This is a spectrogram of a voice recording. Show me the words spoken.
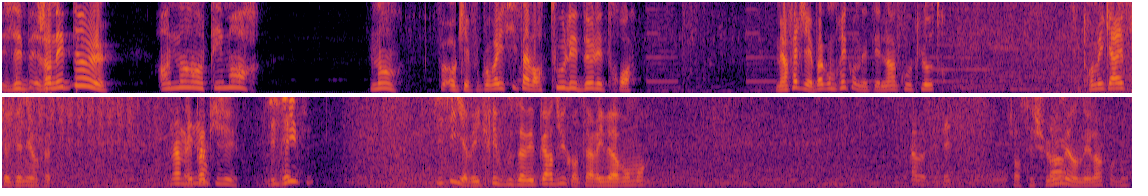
J'ai- J'en ai deux Oh non, t'es mort Non Faut- Ok, faut qu'on réussisse à avoir tous les deux les trois. Mais en fait, j'avais pas compris qu'on était l'un contre l'autre. C'est le premier qui arrive qui a gagné en fait. Non mais J'avais pas pigé. Si, si Si, si, il y avait écrit vous avez perdu quand t'es arrivé avant moi. Ah bah peut-être. Genre c'est chelou Ah. mais on est l'un contre l'autre.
